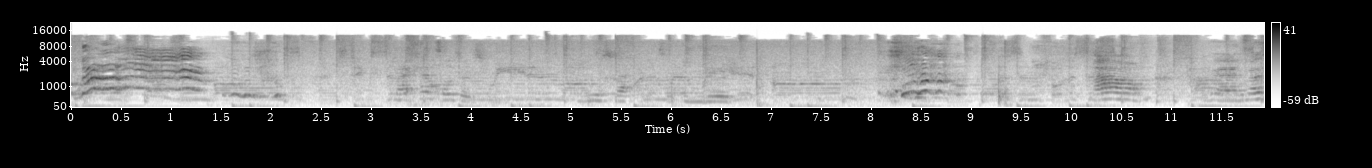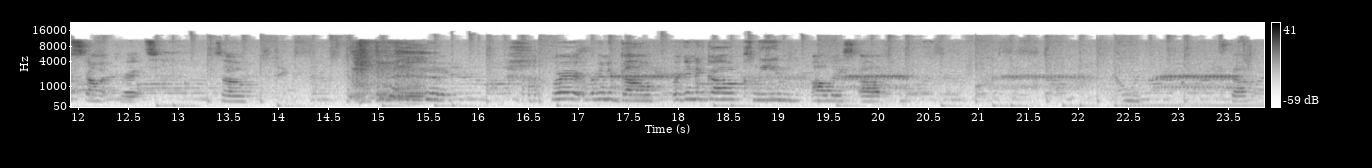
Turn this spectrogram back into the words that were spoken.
Fat cats look like sweet. These fat cats look indeed. stomach hurts. So we're we're gonna go. We're gonna go clean all this up. Stuff.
